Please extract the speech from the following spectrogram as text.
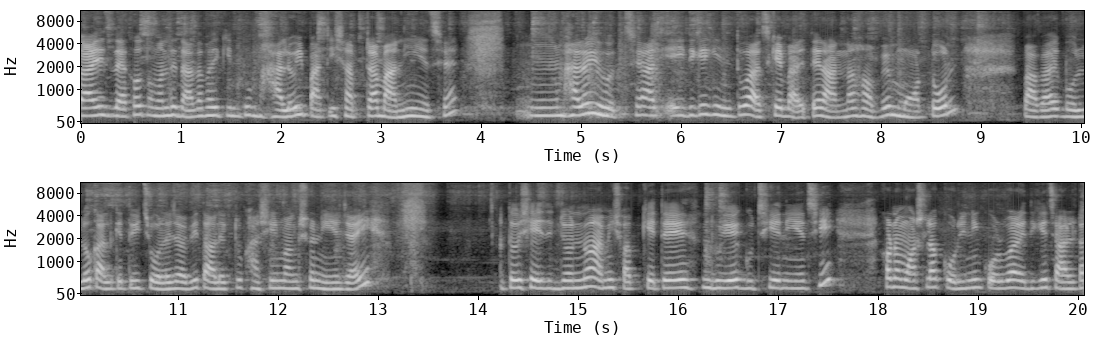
গাইজ দেখো, তোমাদের দাদাভাই কিন্তু ভালোই পাটি সাপটা বানিয়েছে ভালোই হচ্ছে। আর এই দিকে কিন্তু আজকে বাড়িতে রান্না হবে মটন। বাবা বলল, কালকে তুই চলে যাবি, তাহলে একটু খাসির মাংস নিয়ে যাই। তো সেই জন্য আমি সব কেটে ধুয়ে গুছিয়ে নিয়েছি। এখনও মশলা করিনি, করব। আর এদিকে চালটা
